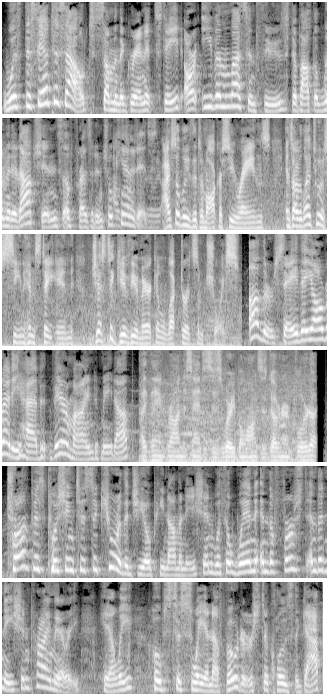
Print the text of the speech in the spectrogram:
With DeSantis out, some in the Granite State are even less enthused about the limited options of presidential candidates. I still believe that democracy reigns, and so I would like to have seen him stay in just to give the American electorate some choice. Others say they already had their mind made up. I think Ron DeSantis is where he belongs as governor in Florida. Trump is pushing to secure the GOP nomination with a win in the first in the nation primary. Haley hopes to sway enough voters to close the gap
